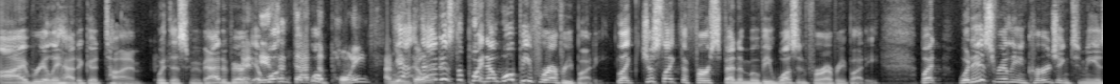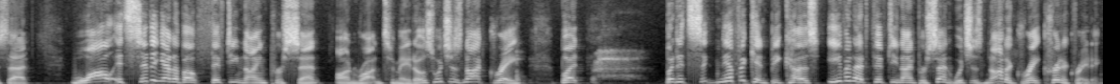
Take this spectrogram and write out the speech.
I really had a good time with this movie. I had a very. And isn't that it wa- the point? I mean, yeah, don't, that is the point. Now, it won't be for everybody. Like just like the first Venom movie wasn't for everybody. But what is really encouraging to me is that while it's sitting at about fifty nine percent on Rotten Tomatoes, which is not great, but but it's significant because even at fifty nine percent, which is not a great critic rating,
